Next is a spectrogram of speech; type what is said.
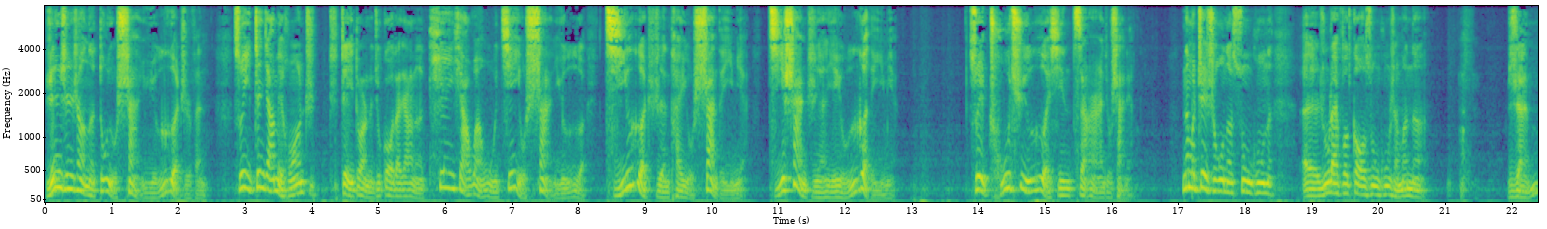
人身上呢都有善与恶之分，所以真假美猴王这这一段呢就告诉大家呢：天下万物皆有善与恶，极恶之人他也有善的一面，极善之人也有恶的一面。所以除去恶心，自然而然就善良。那么这时候呢，孙悟空呢，呃，如来佛告诉孙悟空什么呢？人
